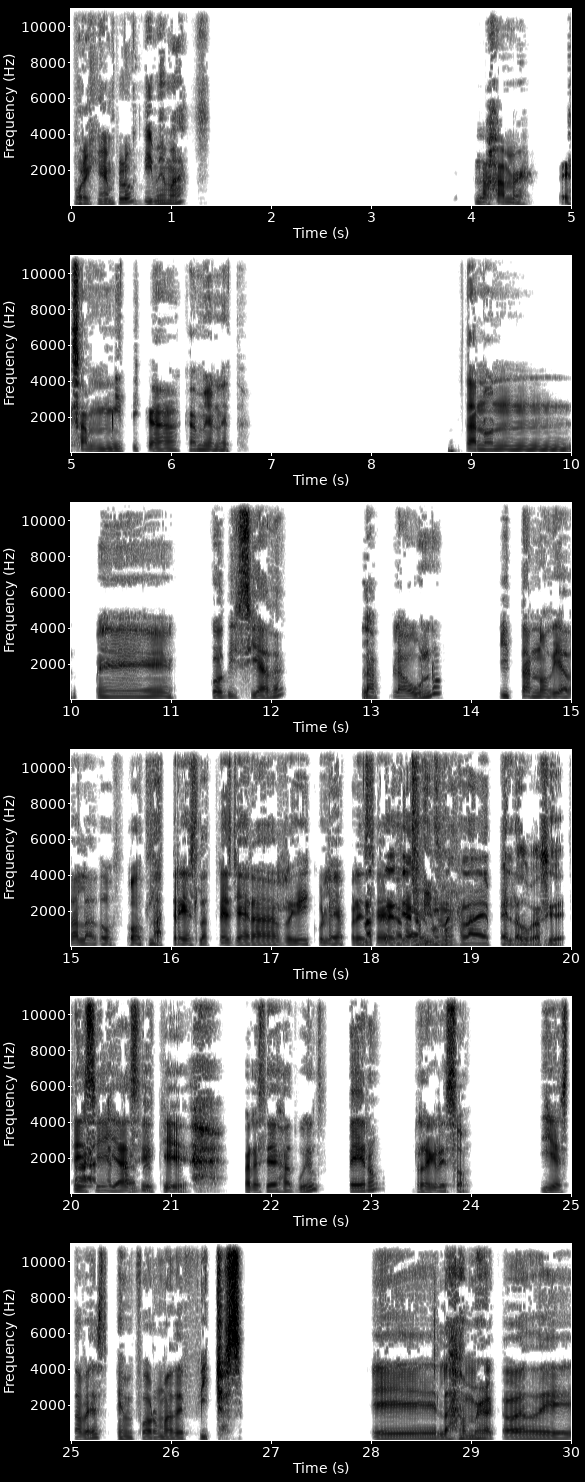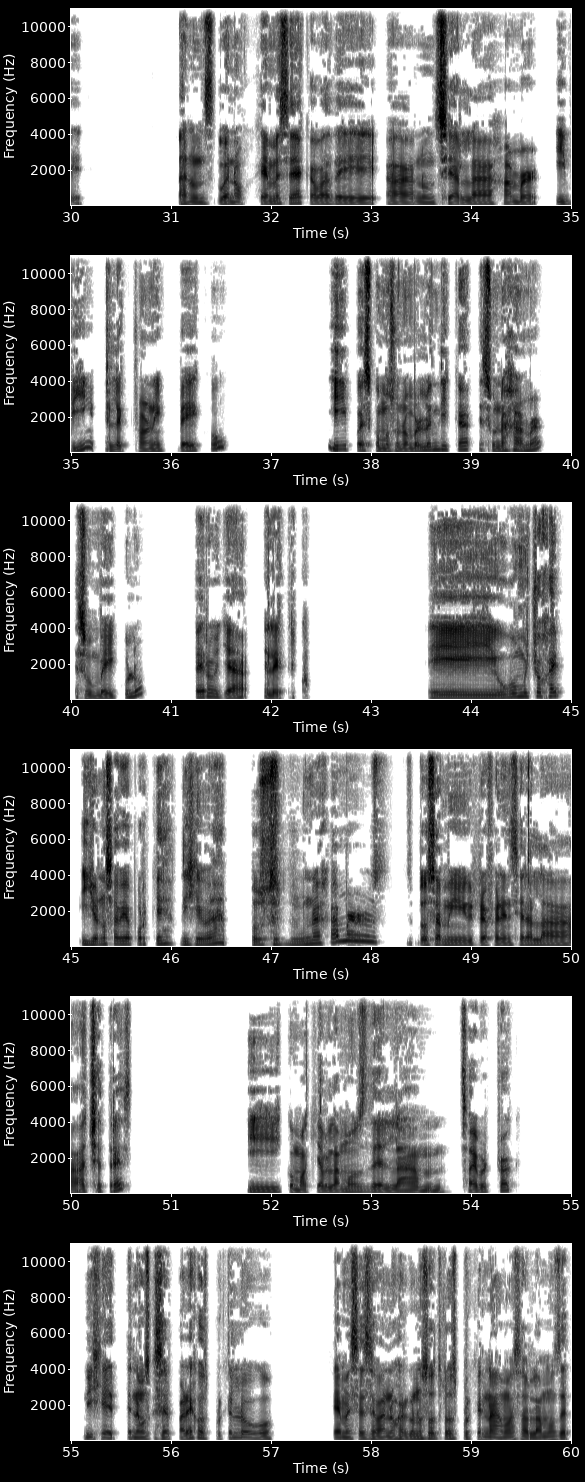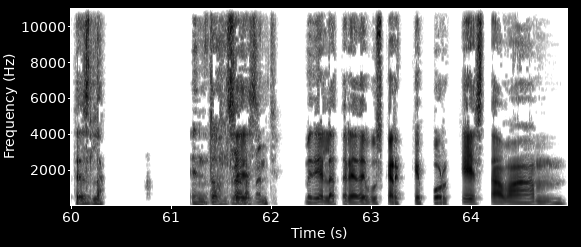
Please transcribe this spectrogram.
Por ejemplo, dime más. La Hammer. Esa mítica camioneta. Tan eh, codiciada. La, la uno. Y tan odiada la dos. O la tres. La tres ya era ridícula. Ya La parecía tres de ya Hot con Wheels. una jalada de pelos, así de. Sí, sí, ya así que parecía de Hot Wheels. Pero regresó. Y esta vez en forma de fichas. Eh, la Hammer acaba de anunciar, bueno, GMC acaba de anunciar la Hammer EV, Electronic Vehicle. Y pues como su nombre lo indica, es una Hammer, es un vehículo, pero ya eléctrico. Y hubo mucho hype y yo no sabía por qué. Dije, ah, pues una Hammer. O sea, mi referencia era la H3. Y como aquí hablamos de la um, Cybertruck, dije, tenemos que ser parejos porque luego MC se va a enojar con nosotros porque nada más hablamos de Tesla. Entonces me di a la tarea de buscar que por qué estaba... Um,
